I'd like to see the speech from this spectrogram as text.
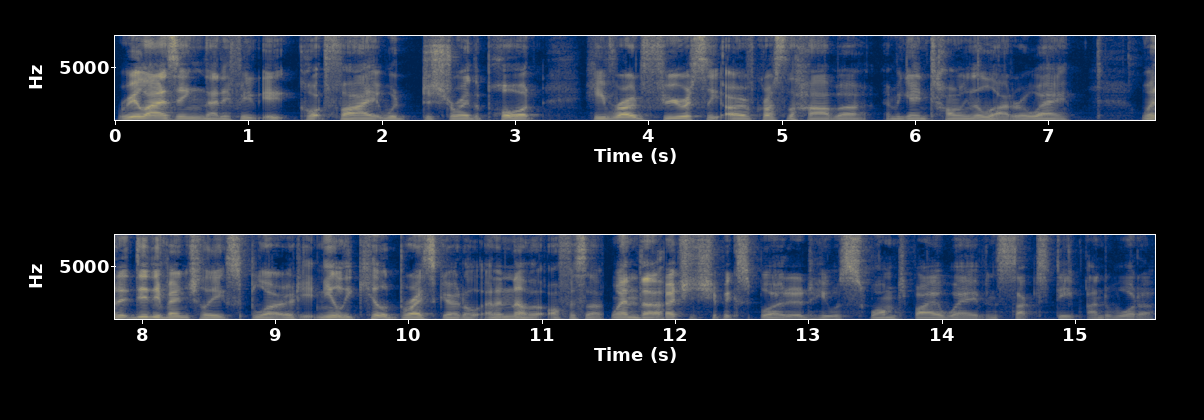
Realizing that if it, it caught fire it would destroy the port, he rowed furiously over across the harbour and began towing the lighter away. When it did eventually explode, it nearly killed Bracegirdle and another officer. When the merchant ship exploded, he was swamped by a wave and sucked deep underwater.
